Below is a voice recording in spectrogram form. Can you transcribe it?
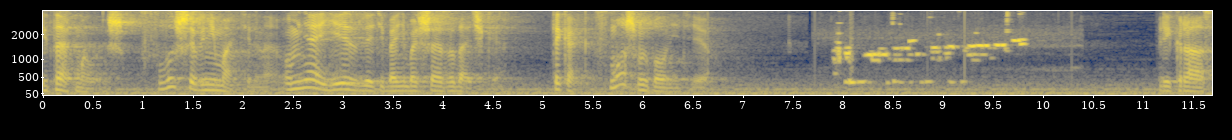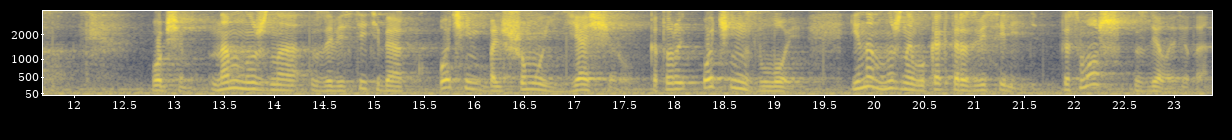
Итак, малыш, слушай внимательно. У меня есть для тебя небольшая задачка. Ты как, сможешь выполнить ее? Прекрасно. В общем, нам нужно завести тебя к очень большому ящеру, который очень злой, и нам нужно его как-то развеселить. Ты сможешь сделать это?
